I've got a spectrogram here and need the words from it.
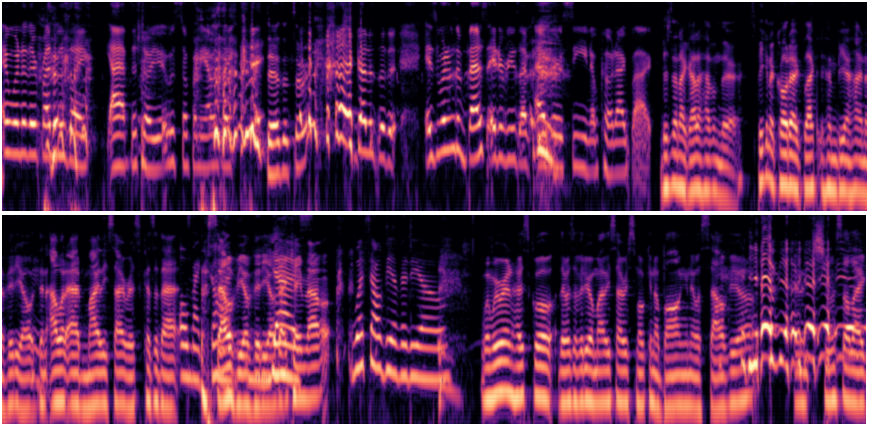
and one of their friends was like, "I have to show you." It was so funny. I was like, to it. "I gotta send it." It's one of the best interviews I've ever seen of Kodak Black. Bitch, then I gotta have him there. Speaking of Kodak Black, him being high in a video, then I would add Miley Cyrus because of that Hmm. Oh my God, Salvia video that yes. came out. What salvia video? When we were in high school, there was a video of Miley Cyrus smoking a bong and it was salvia. yeah, yeah, And yeah, she was so like.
